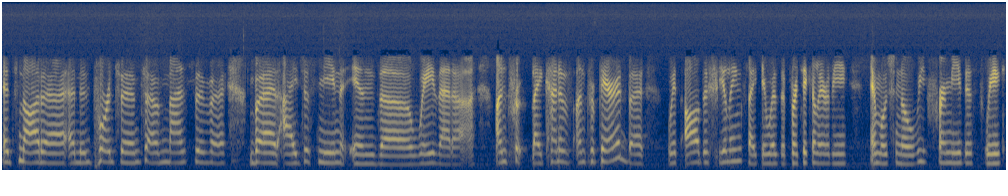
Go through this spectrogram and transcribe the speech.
it's not uh, an important, uh, massive. Uh, but I just mean in the way that, uh, unpre- like, kind of unprepared, but with all the feelings. Like it was a particularly emotional week for me this week,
